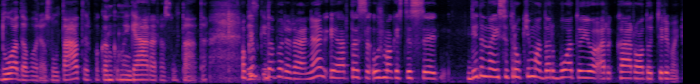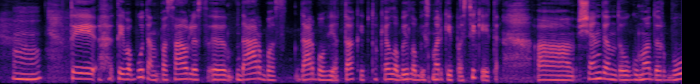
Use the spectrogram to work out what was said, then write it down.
duodavo rezultatą ir pakankamai gerą rezultatą. O kaip Visgi... dabar yra, ne? Ar tas užmokestis e, didina įsitraukimą darbuotojų, ar ką rodo tyrimai? Mm. Tai, tai va būtent pasaulis e, darbas, darbo vieta kaip tokia labai labai smarkiai pasikeitė. A, šiandien dauguma darbų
